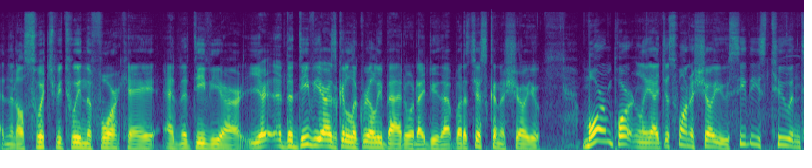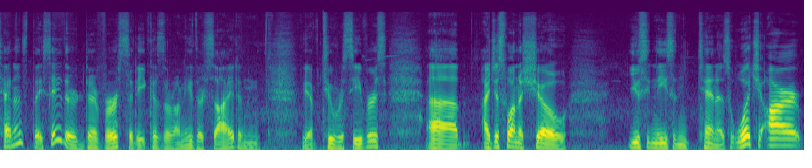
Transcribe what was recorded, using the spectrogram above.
and then I'll switch between the 4K and the DVR. The DVR is going to look really bad when I do that, but it's just going to show you. More importantly, I just want to show you, see these two antennas? They say they're diversity because they're on either side, and we have two receivers. Uh, I just want to show using these antennas, which are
